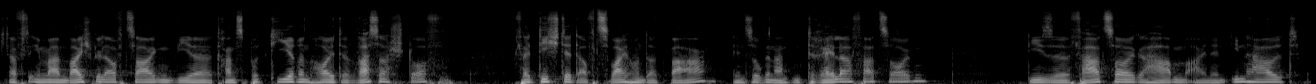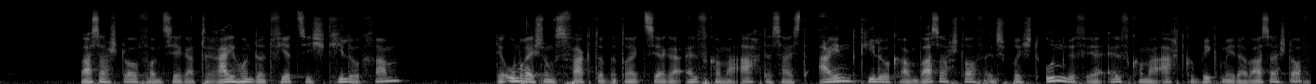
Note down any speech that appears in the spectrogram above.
Ich darf Ihnen mal ein Beispiel aufzeigen. Wir transportieren heute Wasserstoff verdichtet auf 200 Bar in sogenannten Trailerfahrzeugen. Diese Fahrzeuge haben einen Inhalt Wasserstoff von ca. 340 Kilogramm der Umrechnungsfaktor beträgt ca. 11,8. Das heißt, ein Kilogramm Wasserstoff entspricht ungefähr 11,8 Kubikmeter Wasserstoff.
